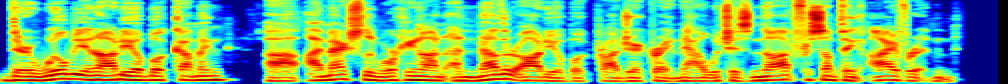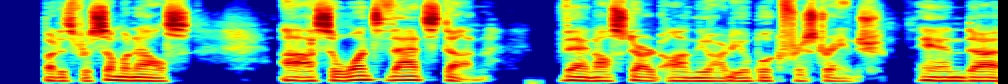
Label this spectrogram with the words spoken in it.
There will be an audiobook coming. Uh, I'm actually working on another audiobook project right now, which is not for something I've written, but is for someone else. Uh, so once that's done, then I'll start on the audiobook for Strange. And uh,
